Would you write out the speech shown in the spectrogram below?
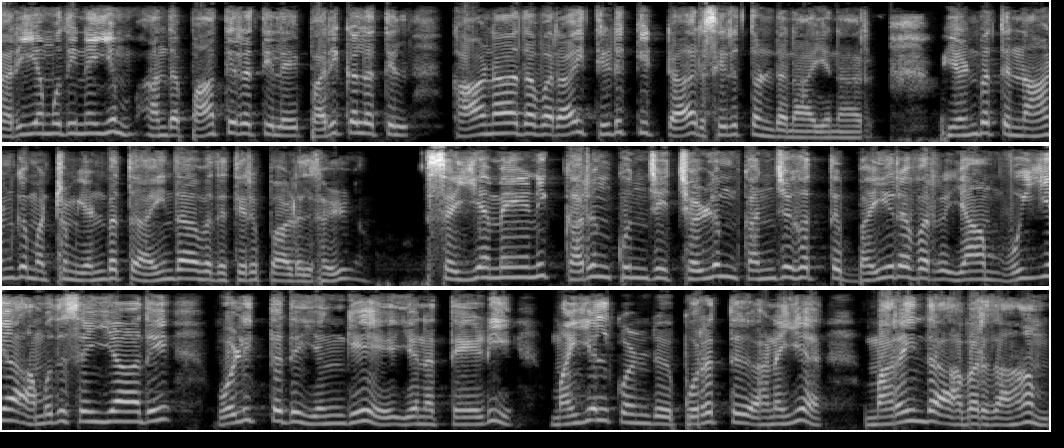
கரியமுதினையும் அந்த பாத்திரத்திலே பரிக்கலத்தில் காணாதவராய் திடுக்கிட்டார் சிறுத்தொண்ட நாயனார். எண்பத்து நான்கு மற்றும் எண்பத்து ஐந்தாவது திருப்பாடல்கள். செய்யமேனி கருங்குஞ்சி செழும் கஞ்சுகத்து பைரவர் யாம் உய்ய அமுது செய்யாதே ஒழித்தது எங்கே எனத் தேடி மையல் கொண்டு புறத்து அணைய மறைந்த அவர்தாம்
